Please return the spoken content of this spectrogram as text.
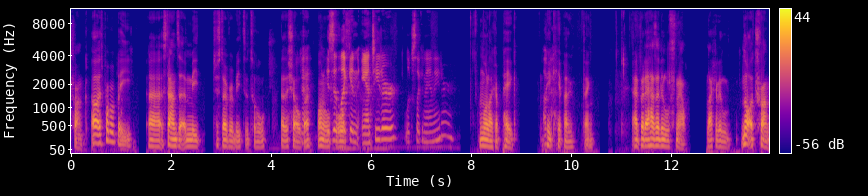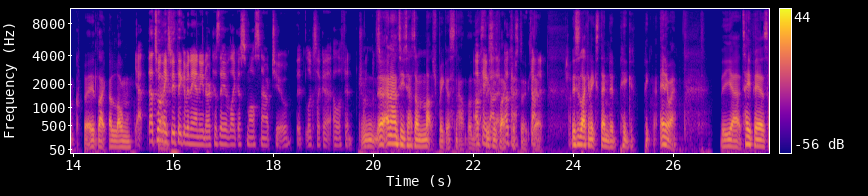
trunk. Oh, it's probably uh, stands at a meet, just over a meter tall at the shoulder. Okay. On all Is it fours. like an anteater? Looks like an anteater. more like a pig, pig Okay. hippo thing? And but it has a little snout, like a little, not a trunk, but it's like a long. Yeah, that's what makes me think of an anteater because they have like a small snout too. That looks like an elephant. trunk. Mm, An anteater has a much bigger snout than this. Okay, this got is it. like okay, just a, got yeah. it. This is like an extended pig pig. Anyway, the uh, tapirs.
